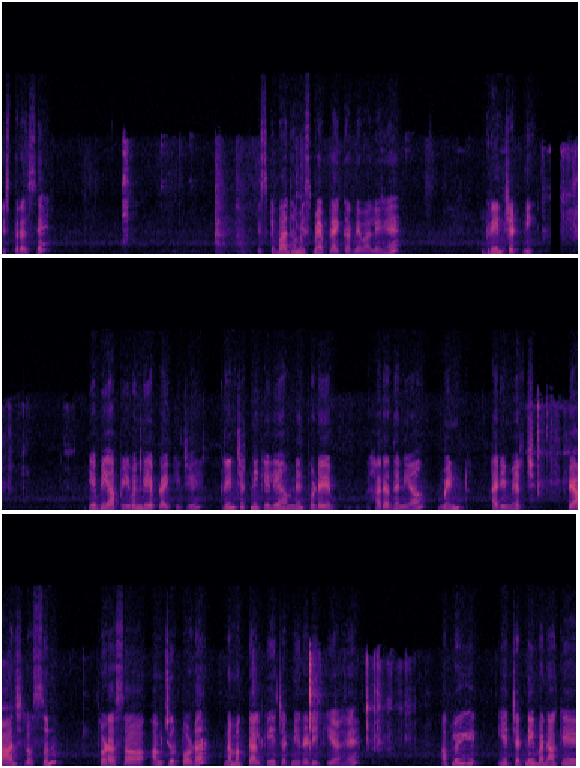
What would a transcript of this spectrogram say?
इस तरह से। इसके बाद हम इसमें अप्लाई करने वाले हैं ग्रीन चटनी ये भी आप इवनली अप्लाई कीजिए। ग्रीन चटनी के लिए हमने थोड़े हरा धनिया, मिंट, हरी मिर्च, प्याज, लहसुन, थोड़ा सा अमचूर पाउडर, नमक डाल के ये चटनी रेडी किया है। आप लोग ये चटनी बना के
